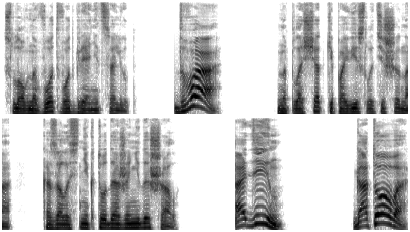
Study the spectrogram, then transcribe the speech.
словно вот-вот грянет салют. «Два!» На площадке повисла тишина. Казалось, никто даже не дышал. «Один! Готово!»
